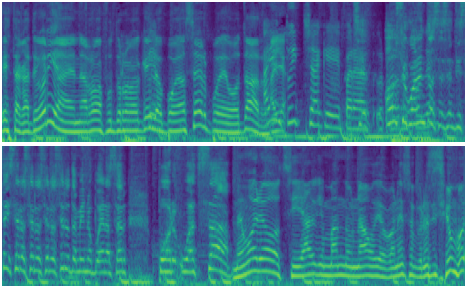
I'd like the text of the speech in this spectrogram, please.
esta categoría en arroba futurock, Bien. lo puede hacer, puede votar. Hay un tweet ya que para. Sí, para 1140 responder. 660000 también lo pueden hacer por WhatsApp. Me muero si alguien manda un audio con eso, pero no sé si vamos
